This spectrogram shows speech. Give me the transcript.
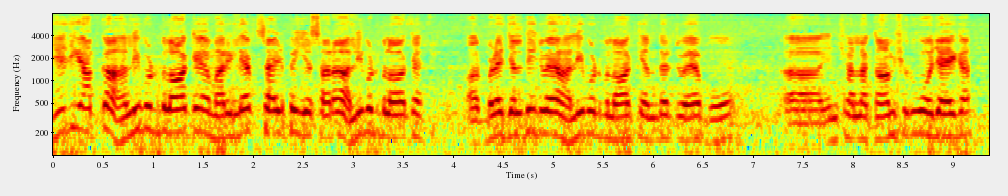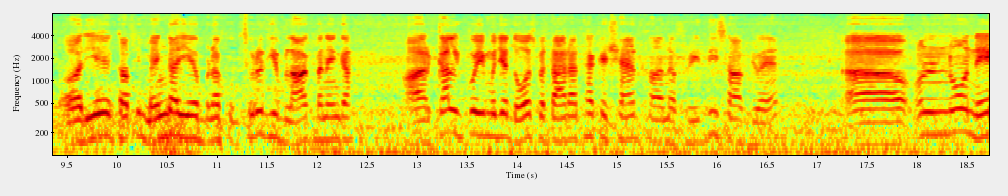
ये जी आपका हॉलीवुड ब्लॉक है, हमारी लेफ़्ट साइड पे ये सारा हॉलीवुड ब्लॉक है और बड़े जल्दी जो है हॉलीवुड ब्लॉक के अंदर जो है वो इन काम शुरू हो जाएगा और ये काफ़ी महँगा ये बड़ा खूबसूरत ये ब्लॉक बनेगा। और कल कोई मुझे दोस्त बता रहा था कि शायद खान अफरीदी साहब जो हैं उन्होंने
